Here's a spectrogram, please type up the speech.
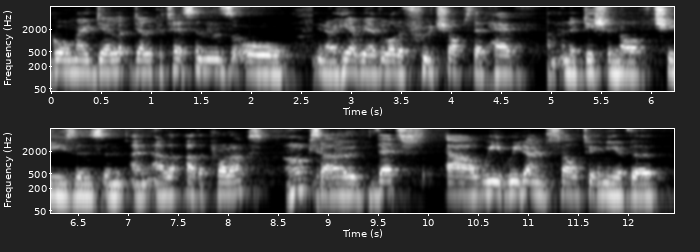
gourmet del- delicatessens, or you know here we have a lot of fruit shops that have um, an addition of cheeses and, and other other products. Okay. So that's our we, we don't sell to any of the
